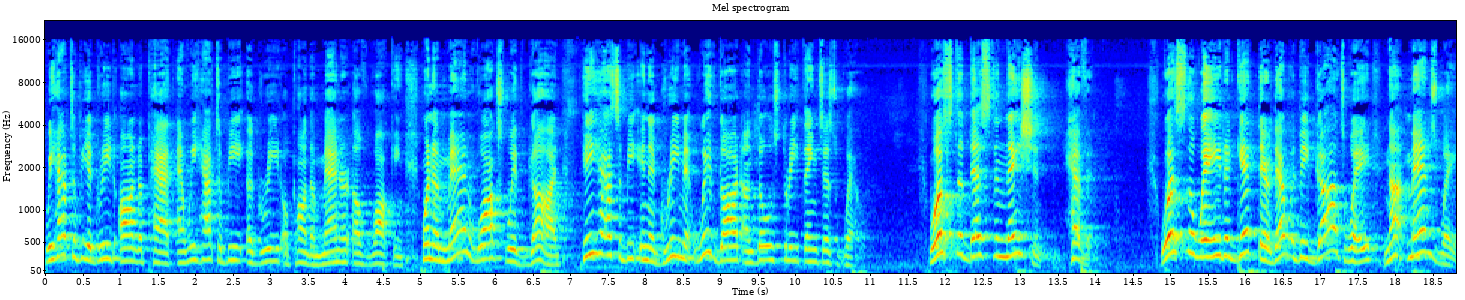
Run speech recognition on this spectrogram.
We have to be agreed on the path, and we have to be agreed upon the manner of walking. When a man walks with God, he has to be in agreement with God on those three things as well. What's the destination? Heaven. What's the way to get there? That would be God's way, not man's way.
